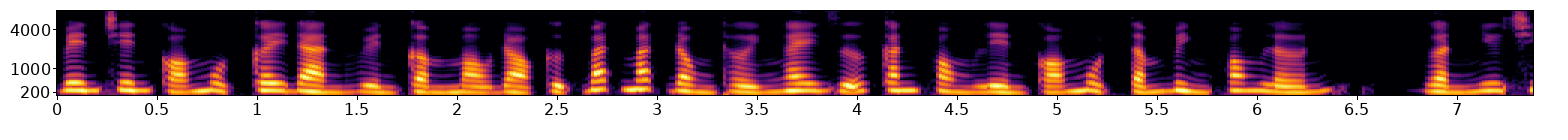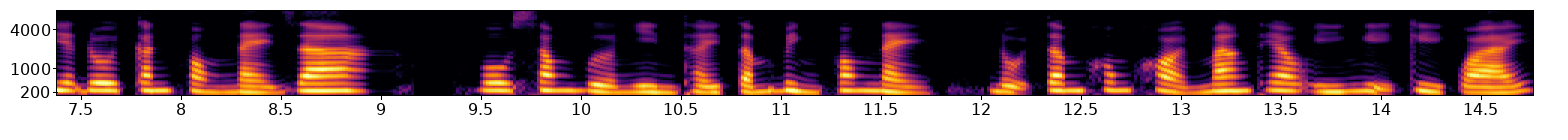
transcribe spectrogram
bên trên có một cây đàn huyền cầm màu đỏ cực bắt mắt đồng thời ngay giữa căn phòng liền có một tấm bình phong lớn, gần như chia đôi căn phòng này ra. Vô song vừa nhìn thấy tấm bình phong này, nội tâm không khỏi mang theo ý nghĩ kỳ quái.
